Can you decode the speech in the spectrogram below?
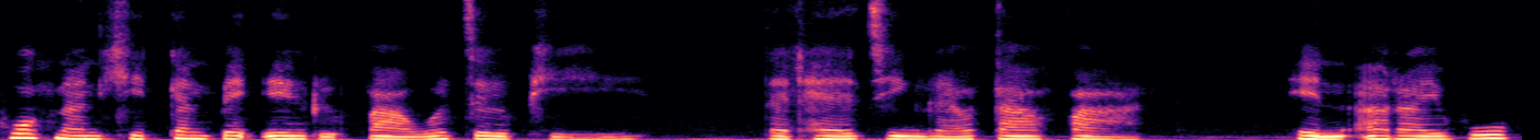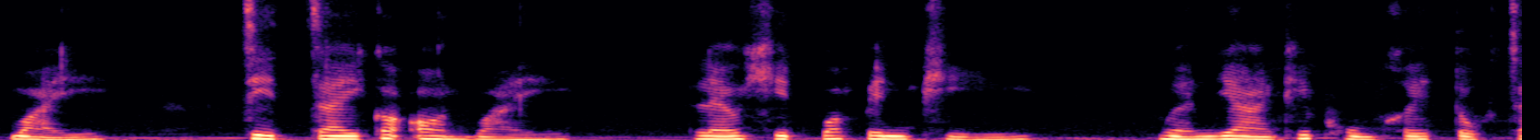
พวกนั้นคิดกันไปเองหรือเปล่าว่าเจอผี แต่แท้จริงแล้วตาฝาด เห็นอะไรวูบไหว จิตใจก็อ่อนไหว แล้วคิดว่าเป็นผี เหมือนอย่างที่ผมเคยตกใจ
